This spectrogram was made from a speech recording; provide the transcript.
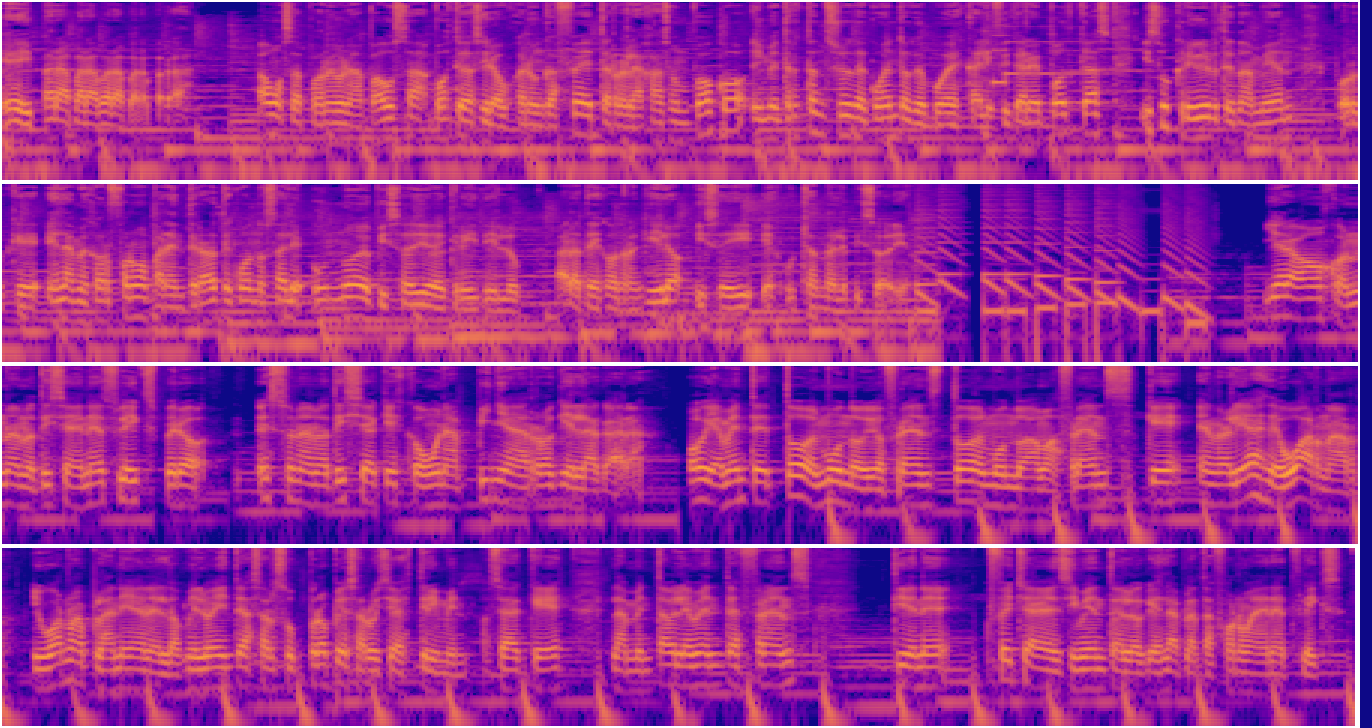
Ey, para, para, para, para, para. Vamos a poner una pausa, vos te vas a ir a buscar un café, te relajas un poco y mientras tanto yo te cuento que puedes calificar el podcast y suscribirte también porque es la mejor forma para enterarte cuando sale un nuevo episodio de Creative Loop. Ahora te dejo tranquilo y seguí escuchando el episodio. Y ahora vamos con una noticia de Netflix, pero es una noticia que es como una piña de Rocky en la cara. Obviamente todo el mundo vio Friends, todo el mundo ama Friends, que en realidad es de Warner. Y Warner planea en el 2020 hacer su propio servicio de streaming. O sea que lamentablemente Friends tiene fecha de vencimiento en lo que es la plataforma de Netflix.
